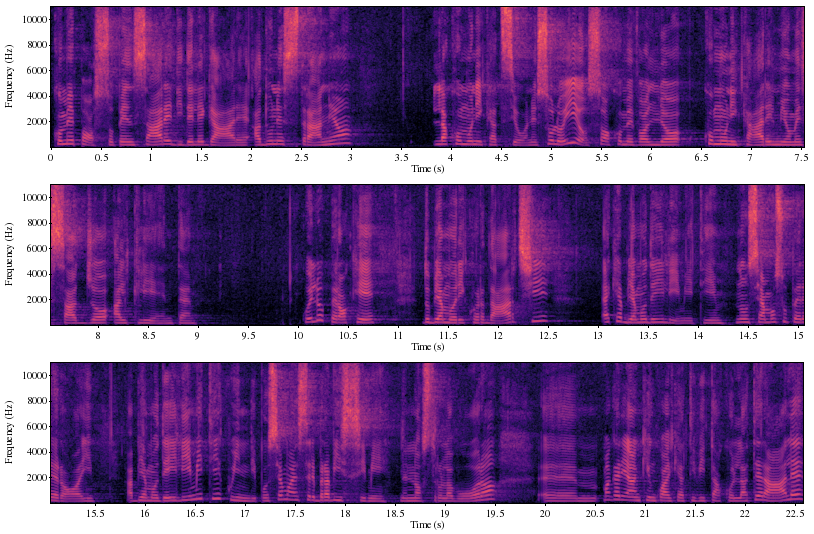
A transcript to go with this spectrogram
come posso pensare di delegare ad un estraneo la comunicazione? Solo io so come voglio comunicare il mio messaggio al cliente. Quello però che dobbiamo ricordarci è che abbiamo dei limiti, non siamo supereroi, abbiamo dei limiti, quindi possiamo essere bravissimi nel nostro lavoro, ehm, magari anche in qualche attività collaterale,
